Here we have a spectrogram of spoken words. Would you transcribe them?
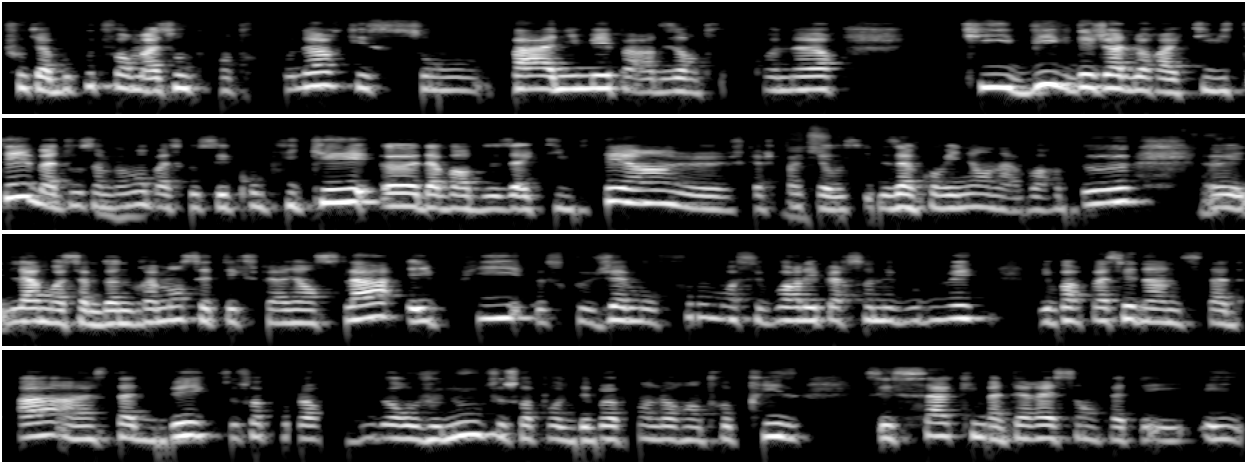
Je trouve qu'il y a beaucoup de formations pour entrepreneurs qui ne sont pas animées par des entrepreneurs qui vivent déjà de leur activité, bah, tout simplement mmh. parce que c'est compliqué euh, d'avoir deux activités. Hein. Je ne cache pas qu'il y a aussi des inconvénients en avoir deux. Euh, là, moi, ça me donne vraiment cette expérience-là. Et puis, ce que j'aime au fond, moi, c'est voir les personnes évoluer et voir passer d'un stade A à un stade B, que ce soit pour leur douleur au genou, que ce soit pour le développement de leur entreprise. C'est ça qui m'intéresse, en fait. Et, et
